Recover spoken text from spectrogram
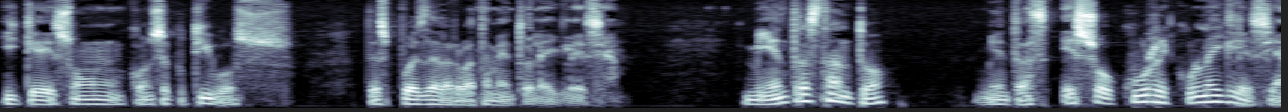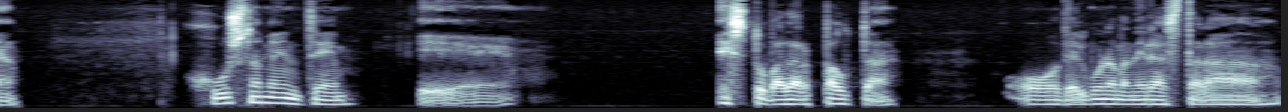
y que son consecutivos después del arrebatamiento de la iglesia. Mientras tanto, mientras eso ocurre con la iglesia, justamente eh, esto va a dar pauta o de alguna manera estará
